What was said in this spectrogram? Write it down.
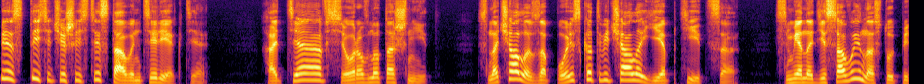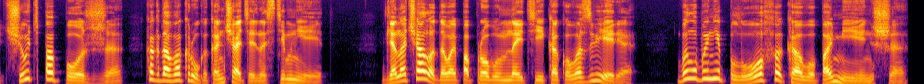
без 1600 в интеллекте. Хотя все равно тошнит. Сначала за поиск отвечала Е-птица. Смена десовы наступит чуть попозже, когда вокруг окончательно стемнеет. Для начала давай попробуем найти какого зверя. Было бы неплохо кого поменьше.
